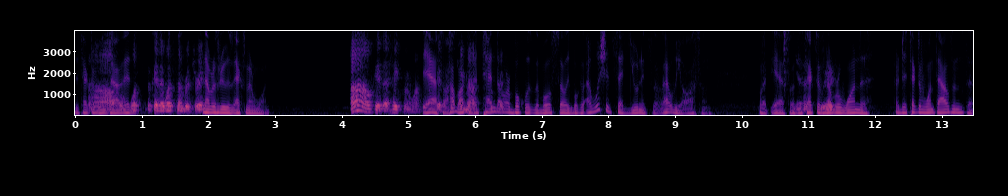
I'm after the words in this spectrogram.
Detective Uh, 1000. what, okay, then what's number three? Number three was X Men One. Oh, okay, the Hickman one. Yeah, Okay, so how about that? A ten Okay. book was the most selling book. I wish it said units though. That would be awesome. But yeah, so Yeah, Detective number one, uh, or Detective One Thousand, the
